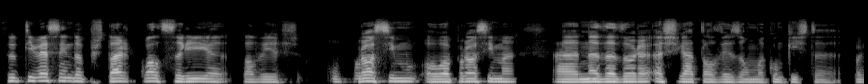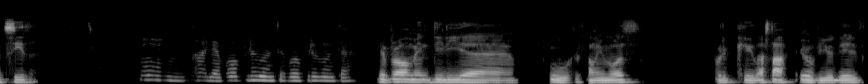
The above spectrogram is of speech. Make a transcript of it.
se tivessem de apostar, qual seria talvez o próximo ou a próxima uh, nadadora a chegar talvez a uma conquista parecida? Hum, olha, boa pergunta, boa pergunta. Eu provavelmente diria o Rafael Mimoso, porque lá está, eu vi-o desde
